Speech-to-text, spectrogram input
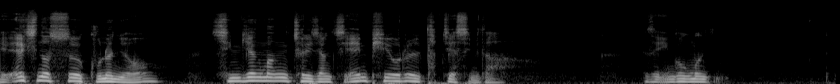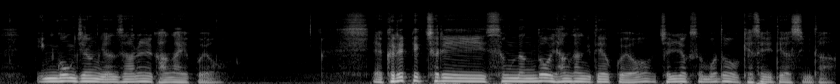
예, 엑시노스 9는요 신경망 처리 장치 MPO를 탑재했습니다. 그래서 인공망 인공지능 연산을 강화했고요. 예, 그래픽 처리 성능도 향상이 되었고요. 전력 소모도 개선이 되었습니다.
